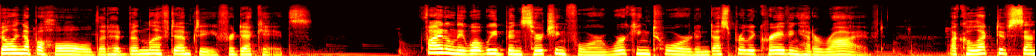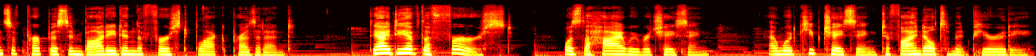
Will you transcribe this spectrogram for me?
filling up a hole that had been left empty for decades. Finally, what we'd been searching for, working toward, and desperately craving had arrived a collective sense of purpose embodied in the first black president. The idea of the first was the high we were chasing and would keep chasing to find ultimate purity.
